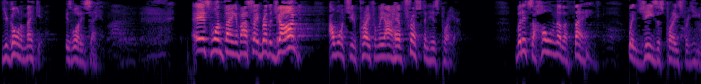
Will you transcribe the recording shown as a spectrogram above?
You're going to make it, is what he's saying. It's one thing if I say, Brother John, I want you to pray for me. I have trust in his prayer. But it's a whole other thing when Jesus prays for you.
